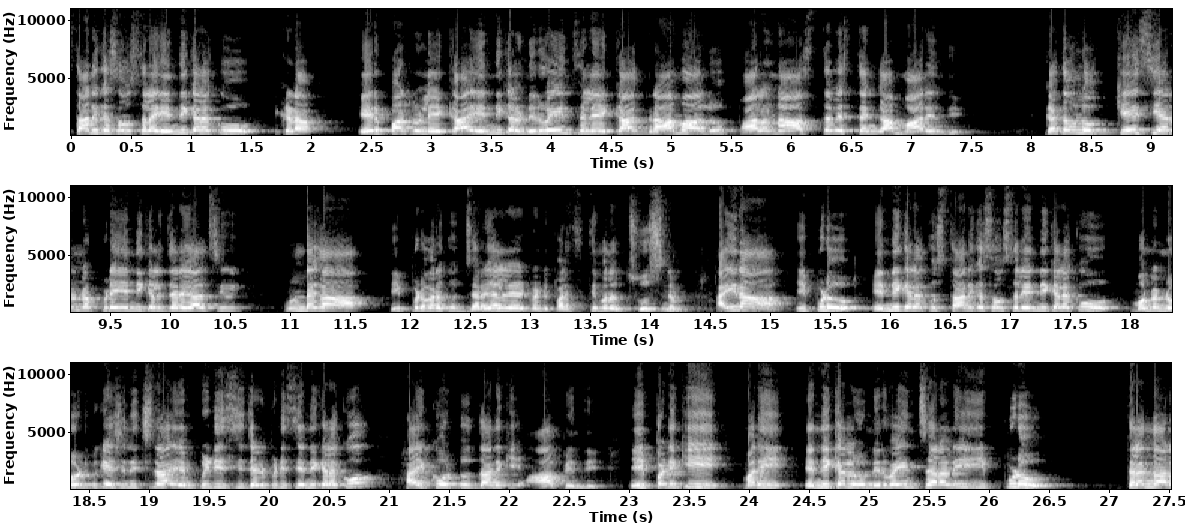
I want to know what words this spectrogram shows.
స్థానిక సంస్థల ఎన్నికలకు ఇక్కడ ఏర్పాట్లు లేక ఎన్నికలు నిర్వహించలేక గ్రామాలు పాలన అస్తవ్యస్తంగా మారింది. గతంలో కేసీఆర్ ఉన్నప్పుడే ఎన్నికలు జరగాల్సి ఉండగా ఇప్పటి వరకు జరగలేనటువంటి పరిస్థితి మనం చూసినాం. అయినా ఇప్పుడు ఎన్నికలకు స్థానిక సంస్థల ఎన్నికలకు మొన్న నోటిఫికేషన్ ఇచ్చిన ఎంపీటీసీ జడ్పీటీసీ ఎన్నికలకు హైకోర్టు దానికి ఆపింది. ఇప్పటికీ మరి ఎన్నికలు నిర్వహించాలని ఇప్పుడు తెలంగాణ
